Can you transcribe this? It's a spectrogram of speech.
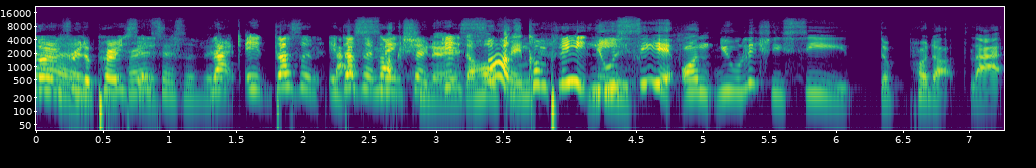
going through the process. process it. Like it doesn't it That doesn't make sucks, you sense. know, it the whole sucks completely. You see it on. You literally see the product. Like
